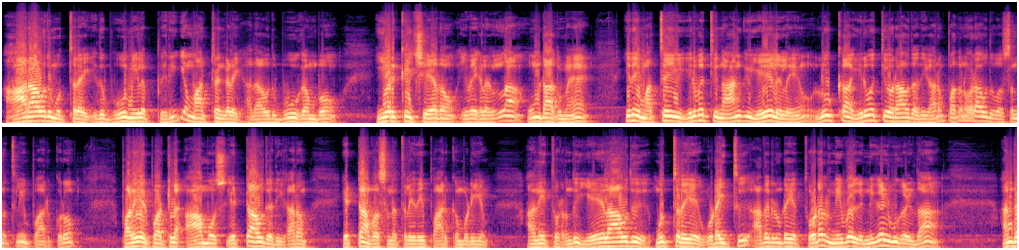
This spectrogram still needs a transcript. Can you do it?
ஆறாவது முத்திரை இது பூமியில் பெரிய மாற்றங்களை அதாவது பூகம்பம் இயற்கை சேதம் இவைகளெல்லாம் உண்டாகுமே. இதை மற்ற இருபத்தி நான்கு ஏழுலையும் லூக்கா இருபத்தி ஓராவது அதிகாரம் பதினோராவது வசனத்திலையும் பார்க்கிறோம். பழைய ஏற்பாட்டில் ஆமோஸ் எட்டாவது அதிகாரம் எட்டாம் வசனத்தில் இதை பார்க்க முடியும். அதனைத் தொடர்ந்து ஏழாவது முத்திரையை உடைத்து அதனுடைய தொடர் நிவ நிகழ்வுகள் தான். அந்த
